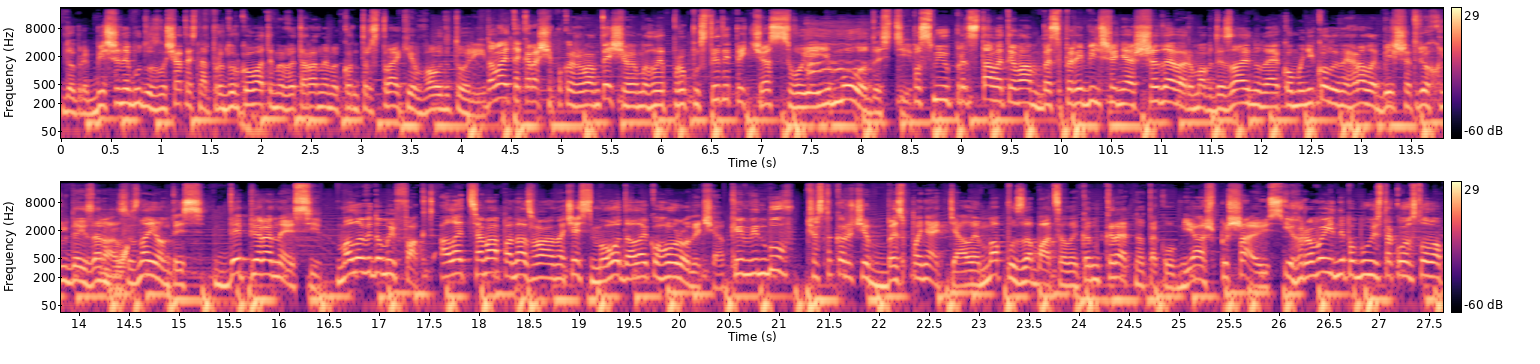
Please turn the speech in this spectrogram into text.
добре, більше не буду знущатись над придуркуватими ветеранами Counter-Strike в аудиторії. Давайте краще покажу вам те, що ви могли пропустити під час своєї молодості. Посмію представити вам без перебільшення шедевр мап-дизайну, на якому ніколи не грало більше трьох людей зараз. Знайомтесь, Де Піранесі. Маловідомий факт, але ця мапа названа на честь мого далекого родича. Ким він був, чесно кажучи, без поняття, але мапу забацали конкретно таку. Я аж пишаюсь. Ігровий, не побоюсь такого слова,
